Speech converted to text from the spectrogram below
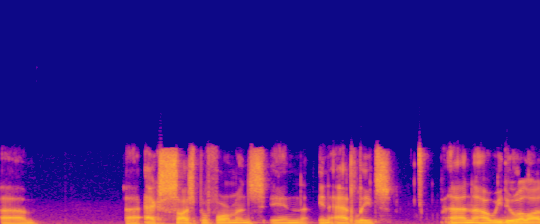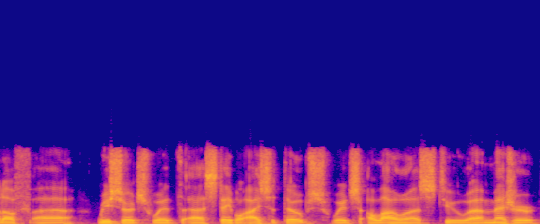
um, exercise performance in in athletes, and uh, we do a lot of uh, research with uh, stable isotopes, which allow us to uh, measure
